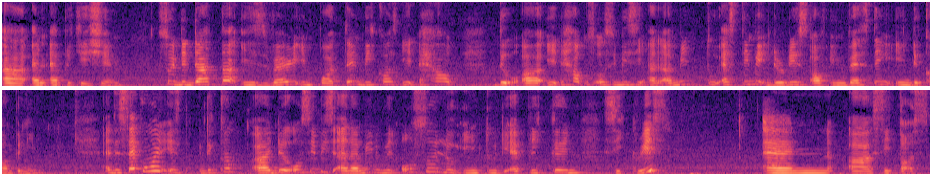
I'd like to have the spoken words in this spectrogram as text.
uh, an application. So the data is very important because it help the uh, it helps OCBC Alamin to estimate the risk of investing in the company. And the second one is the uh, the OCBC Alamin will also look into the applicant secrets and uh, CITOS.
